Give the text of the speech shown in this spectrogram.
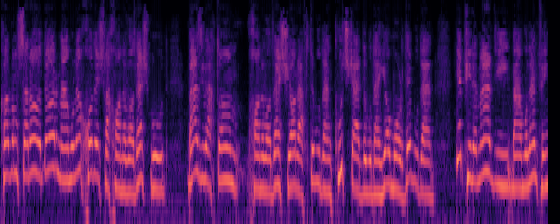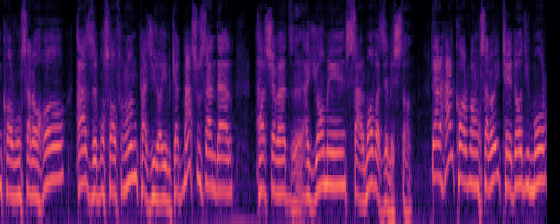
کاروانسرا دار معمولا خودش و خانوادش بود. بعضی وقتا خانوادش یا رفته بودن کوچ کرده بودن یا مرده بودن. یه پیرمردی معمولا تو این کاروانسراها از مسافران پذیرایی می‌کرد. مخصوصا در عرض شود ایام سرما و زمستان. در هر کاروانسرای تعدادی مرغ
